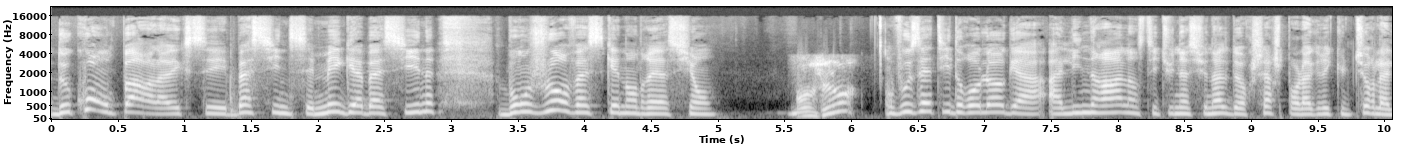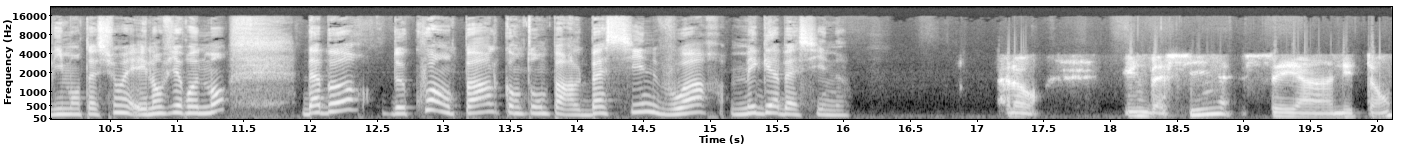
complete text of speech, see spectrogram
de quoi on parle avec ces bassines, ces méga bassines. Bonjour Vasquen Andréassian. Bonjour. Vous êtes hydrologue à, l'INRA, l'Institut national de recherche pour l'agriculture, l'alimentation et l'environnement. D'abord, de quoi on parle quand on parle bassine, voire méga bassine Alors, une bassine, c'est un étang,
